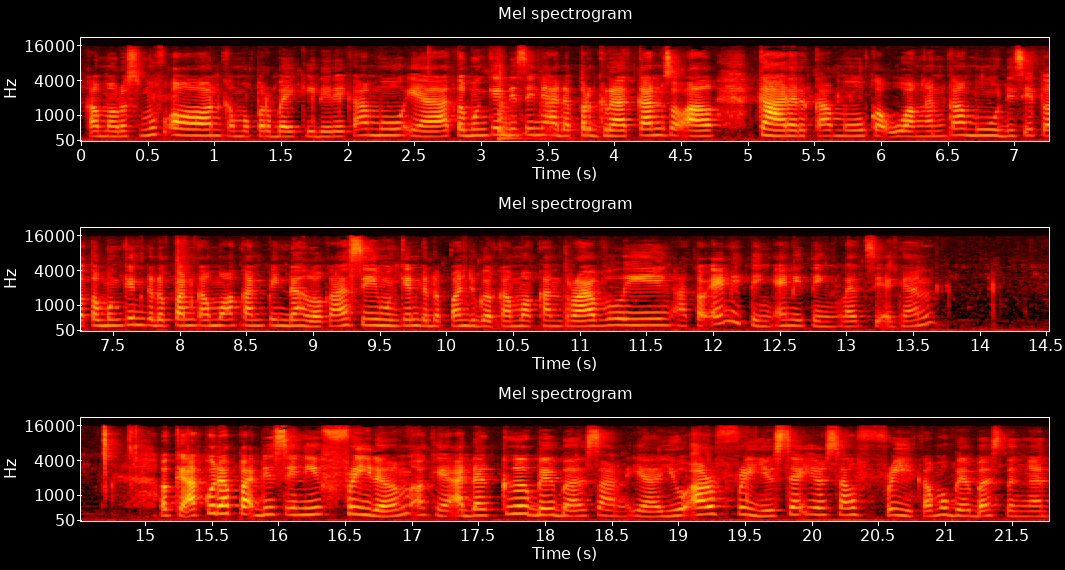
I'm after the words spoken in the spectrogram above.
kamu harus move on, kamu perbaiki diri kamu, ya. Atau mungkin di sini ada pergerakan soal karir kamu, keuangan kamu di situ. Atau mungkin ke depan kamu akan pindah lokasi, mungkin ke depan juga kamu akan traveling atau anything, anything. Let's see again. Oke, okay, aku dapat di sini freedom. Oke, okay, ada kebebasan. Ya, you are free. You set yourself free. Kamu bebas dengan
